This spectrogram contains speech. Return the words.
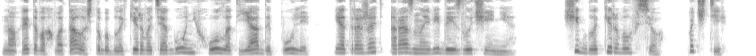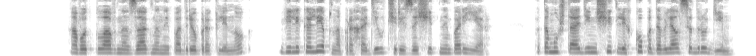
но этого хватало, чтобы блокировать огонь, холод, яды, пули и отражать разные виды излучения. Щит блокировал все. Почти. А вот плавно загнанный под ребра клинок великолепно проходил через защитный барьер, потому что один щит легко подавлялся другим,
